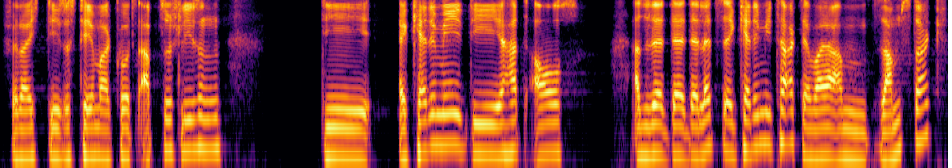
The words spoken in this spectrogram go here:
vielleicht dieses Thema kurz abzuschließen, die Academy, die hat auch, also der, der, der letzte Academy-Tag, der war ja am Samstag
